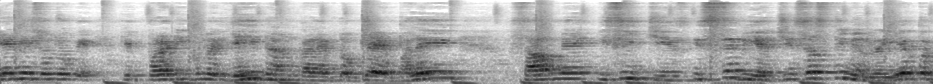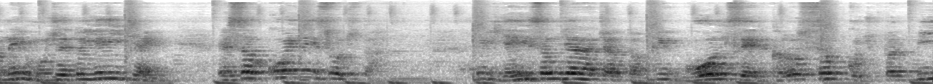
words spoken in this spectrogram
ये नहीं सोचोगे कि पर्टिकुलर यही ब्रांड का लैपटॉप क्या है, भले ही सामने इसी चीज़, इससे भी अच्छी, सस्ती मिल रही है, पर नहीं, मुझे तो यही चाहिए। ऐसा कोई नहीं सोचता। तो यही समझाना चाहता हूँ कि गोल सेट करो सब कुछ, पर बी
